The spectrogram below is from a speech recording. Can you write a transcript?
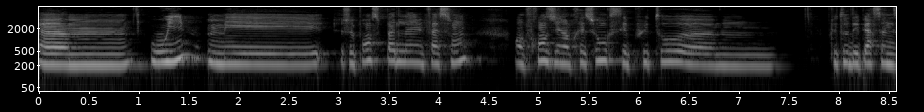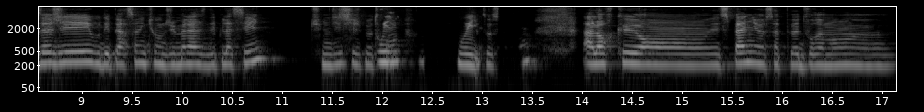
Euh, oui, mais je pense pas de la même façon. En France, j'ai l'impression que c'est plutôt, euh, plutôt des personnes âgées ou des personnes qui ont du mal à se déplacer. Tu me dis si je me trompe? Oui. Alors qu'en Espagne, ça peut être vraiment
